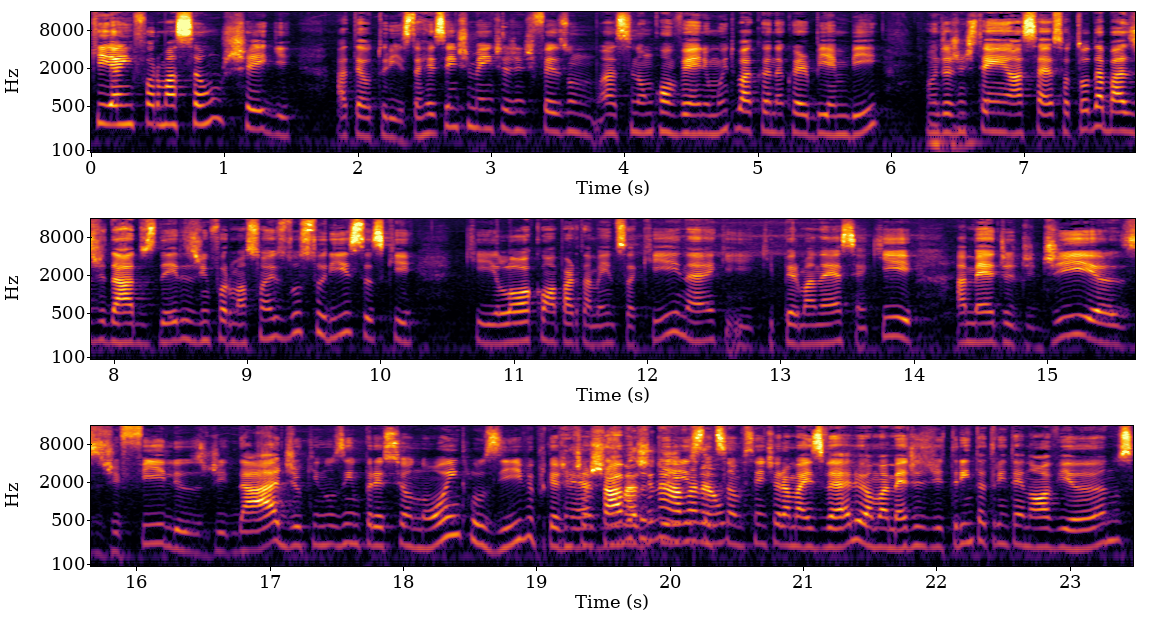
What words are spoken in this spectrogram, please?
que a informação chegue até o turista. Recentemente a gente fez um, assinou um convênio muito bacana com o Airbnb, onde a gente tem acesso a toda a base de dados deles, de informações dos turistas que, que locam apartamentos aqui, né, que, que permanecem aqui, a média de dias, de filhos, de idade, o que nos impressionou, inclusive, porque a gente é, achava que o turista não. de São Vicente era mais velho, é uma média de 30, 39 anos,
